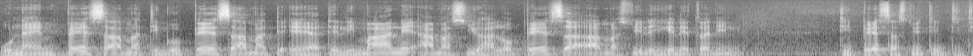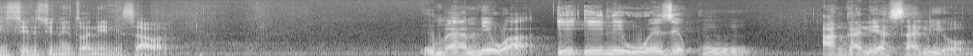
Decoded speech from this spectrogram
Una mpesa ama tigo pesa ama Airtel airtelimane ama sijui halopesa ama sijui ile nyingine inaitwa nini? Tipesa sijui TCL sijui inaitwa nini sawa? Umeambiwa ili uweze kuangalia salio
